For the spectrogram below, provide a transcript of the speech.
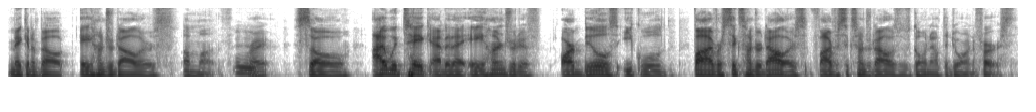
making about $800 a month, Mm-hmm. right? So I would take out of that 800 if our bills equaled five or six hundred dollars, five or six hundred dollars was going out the door on the first.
